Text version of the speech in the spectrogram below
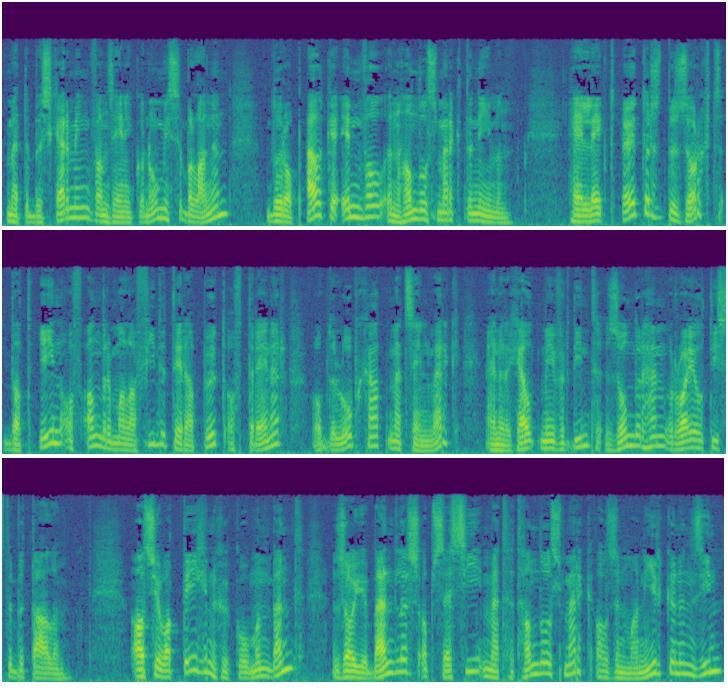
met de bescherming van zijn economische belangen door op elke inval een handelsmerk te nemen. Hij lijkt uiterst bezorgd dat een of andere malafide therapeut of trainer op de loop gaat met zijn werk en er geld mee verdient zonder hem royalties te betalen. Als je wat tegengekomen bent, zou je Bandlers obsessie met het handelsmerk als een manier kunnen zien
